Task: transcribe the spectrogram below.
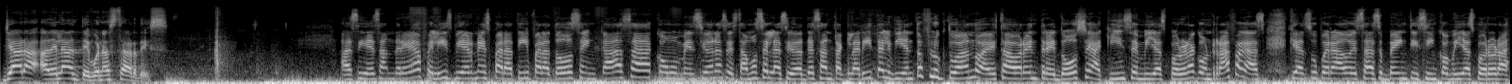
Yara, adelante, buenas tardes. Así es, Andrea. Feliz viernes para ti para todos en casa. Como mencionas, estamos en la ciudad de Santa Clarita. El viento fluctuando a esta hora entre 12 a 15 millas por hora con ráfagas que han superado esas 25 millas por hora.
